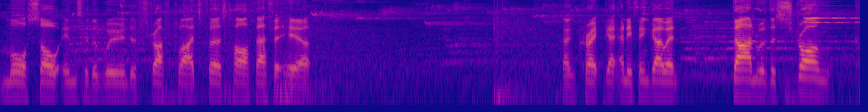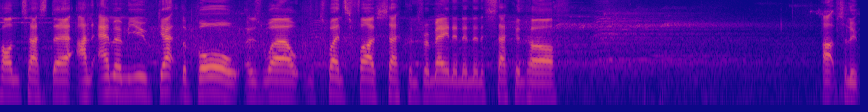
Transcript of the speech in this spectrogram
more salt into the wound of Strathclyde's first half effort here. Can Craig get anything going? Dan with the strong contest there, and MMU get the ball as well. With 25 seconds remaining in the second half. Absolute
